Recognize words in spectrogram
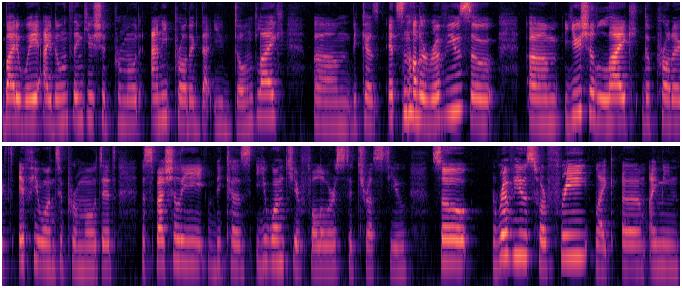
by the way, I don't think you should promote any product that you don't like um, because it's not a review. So um, you should like the product if you want to promote it, especially because you want your followers to trust you. So reviews for free like um, i mean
